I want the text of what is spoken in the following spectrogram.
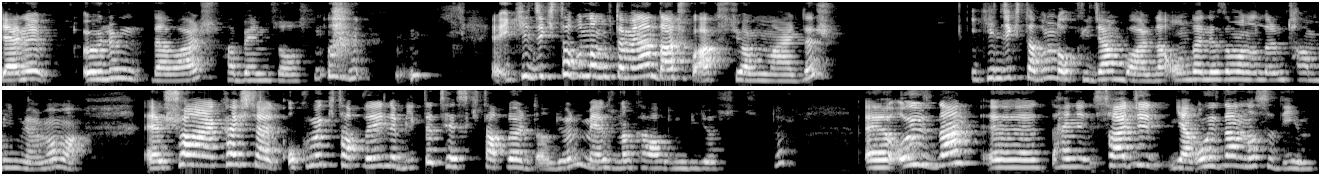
yani ölüm de var. Haberiniz olsun. Ya İkinci kitabında muhtemelen daha çok aksiyon vardır. İkinci kitabını da okuyacağım bu arada. Onu da ne zaman alırım tam bilmiyorum ama e, şu an arkadaşlar okuma kitaplarıyla birlikte test kitapları da alıyorum. Mezuna kaldım biliyorsunuzdur. E, o yüzden e, hani sadece yani o yüzden nasıl diyeyim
